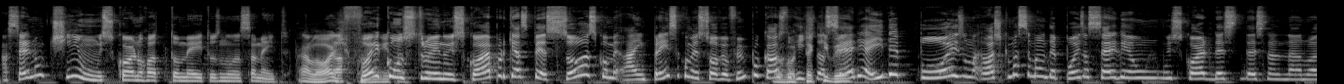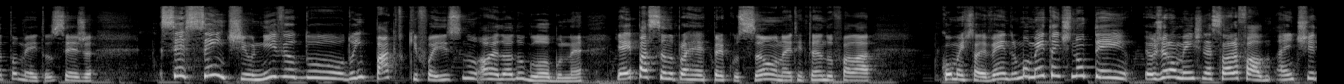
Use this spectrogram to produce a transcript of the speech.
a série não tinha um score no Rotten Tomatoes no lançamento. É lógico. Ela foi construindo o um score porque as pessoas. Come... A imprensa começou a ver o filme por causa do hit da série. E aí depois, uma... eu acho que uma semana depois, a série ganhou um score desse, desse na, no Rotten Tomatoes. Ou seja, você sente o nível do, do impacto que foi isso no, ao redor do globo, né? E aí, passando pra repercussão, né? Tentando falar como a gente tá vendo, no momento a gente não tem. Eu geralmente nessa hora falo, a gente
